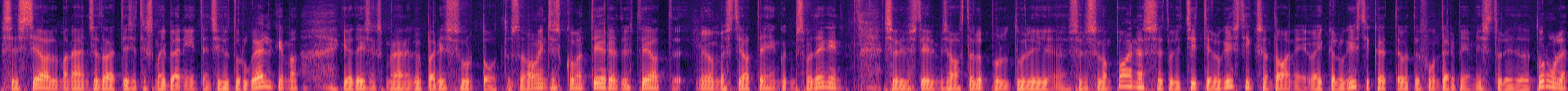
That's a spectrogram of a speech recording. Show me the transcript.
sest seal ma näen seda, et esiteks ma ei pea nii intensiivselt turgu jälgima ja teiseks ma näen ka päris suurt tootlust. ma võin siis kommenteerida ühte head, minu meelest head tehingut, mis ma tegin. see oli vist eelmise aasta lõpul tuli sellesse kampaaniasse, tuli City Logistics on Taani väike logistikaettevõte, Funderbeamist tuli ta turule.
